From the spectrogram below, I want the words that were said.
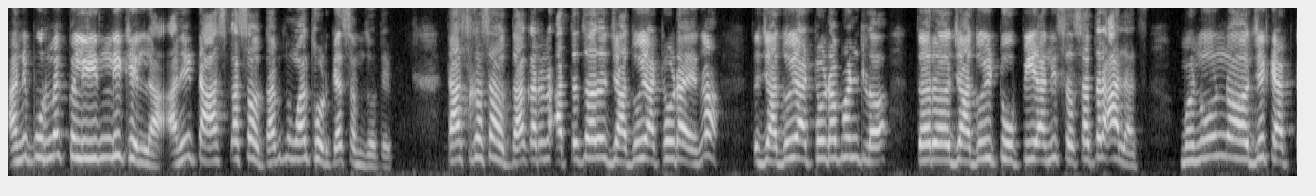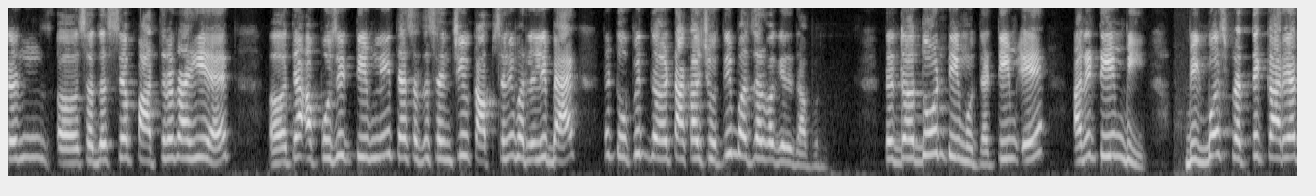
आणि पूर्ण क्लीनली खेळला. आणि टास्क असा होता मी तुम्हाला थोडक्यात समजवते. टास्क कसा होता कारण आता जर जादुई आठवडा आहे ना तर जादुई आठवडा म्हटलं तर जादुई टोपी आणि ससा तर आलाच. म्हणून जे कॅप्टन सदस्य पात्र नाही आहेत त्या अपोजिट टीमनी त्या सदस्यांची कापसाने भरलेली बॅग त्या टोपीत टाकायची होती बजर वगैरे दाबून. तर द- दोन टीम होत्या टीम ए आणि टीम बी बिग बॉस प्रत्येक कार्यात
